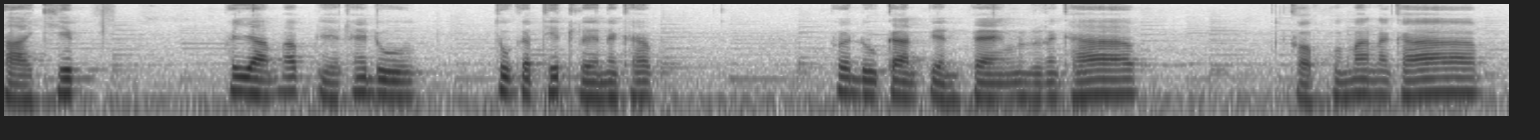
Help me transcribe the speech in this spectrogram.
ถ่ายคลิป พยายามอัปเดตให้ดูทุกอาทิตย์เลยนะครับ เพื่อดูการเปลี่ยนแปลงดูนะครับ ขอบคุณมากนะครับ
